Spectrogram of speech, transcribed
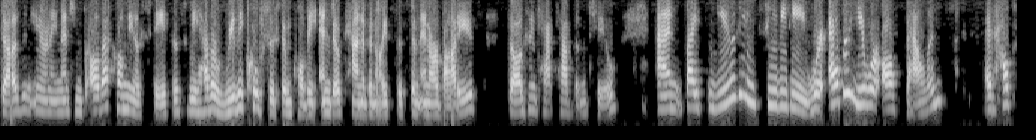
does, and you know, and I mentioned all that homeostasis. We have a really cool system called the endocannabinoid system in our bodies. Dogs and cats have them too. And by using CBD, wherever you are off balance, it helps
